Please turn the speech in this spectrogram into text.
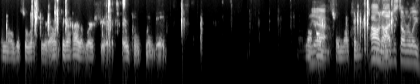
don't know what's the worst year. I don't think I had a worst year. Everything's been good. No Yeah. nothing. I don't know. I just don't really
